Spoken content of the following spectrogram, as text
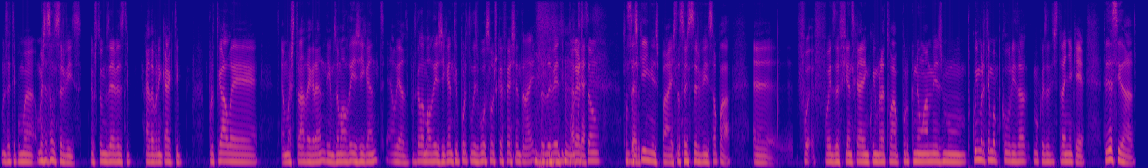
mas é tipo uma, uma estação de serviço. Eu costumo dizer às vezes, tipo, um bocado a brincar que tipo, Portugal é, é uma estrada grande, digamos, é uma aldeia gigante. Aliás, Portugal é uma aldeia gigante e o Porto de Lisboa são os cafés centrais. Estás a ver? Tipo, o resto são, são Certo. tasquinhas, pá, estações de serviço. Opá, eh, foi, foi desafiante, se calhar, em Coimbra atuar porque não há mesmo. Porque Coimbra tem uma peculiaridade, uma coisa de estranha que é: tens a cidade,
